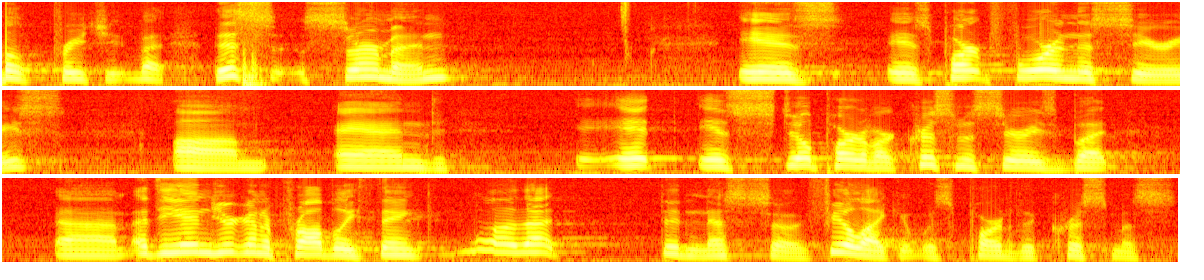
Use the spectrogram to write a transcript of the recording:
preaching, but this sermon is is part four in this series, um, and it is still part of our Christmas series. But um, at the end, you're going to probably think, well, that didn't necessarily feel like it was part of the Christmas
